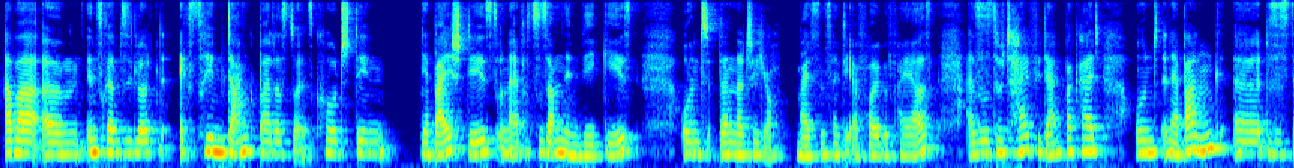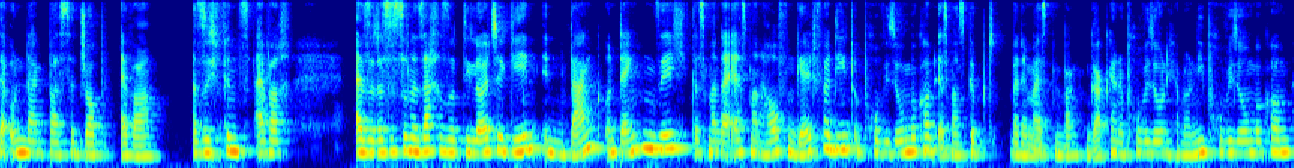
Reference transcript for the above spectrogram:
Aber ähm, insgesamt sind die Leute extrem dankbar, dass du als Coach den der beistehst und einfach zusammen den Weg gehst und dann natürlich auch meistens halt die Erfolge feierst. Also total viel Dankbarkeit. Und in der Bank, äh, das ist der undankbarste Job ever. Also ich finde es einfach, also das ist so eine Sache, so die Leute gehen in die Bank und denken sich, dass man da erstmal einen Haufen Geld verdient und Provision bekommt. Erstmal, es gibt bei den meisten Banken gar keine Provision. Ich habe noch nie Provision bekommen.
